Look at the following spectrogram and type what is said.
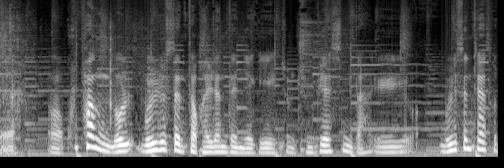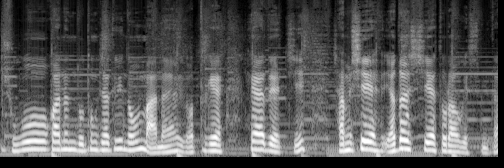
네, 어, 쿠팡 물류센터 관련된 얘기 좀 준비했습니다. 이 물류센터에서 죽어가는 노동자들이 너무 많아요. 어떻게 해야 될지 잠시 8시에 돌아오겠습니다.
